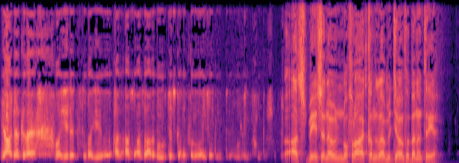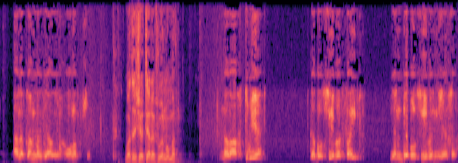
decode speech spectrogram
Ja, dit reg. Waar jy dit waar jy as as daar 'n behoefte is kan ek verwys op die hoe dit goed is. As mense nou nog vra, kan hulle met jou in verbinding tree. Hulle kan met jou ja, 100%. Wat is jou telefoonnommer? 082 775 1779.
